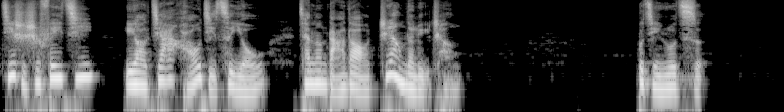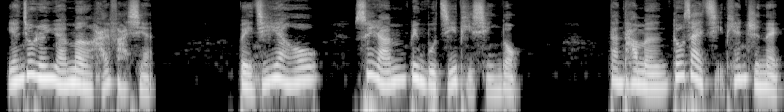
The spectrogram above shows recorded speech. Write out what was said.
即使是飞机，也要加好几次油才能达到这样的旅程。不仅如此，研究人员们还发现。北极燕鸥虽然并不集体行动，但它们都在几天之内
